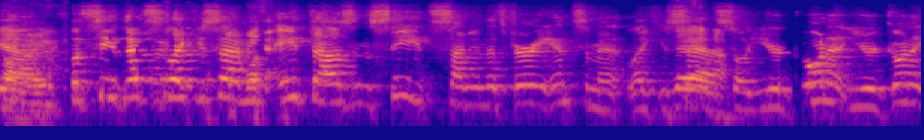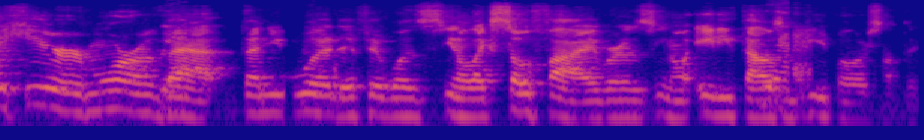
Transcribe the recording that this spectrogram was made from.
yeah, Sorry. but see, that's like you said. I mean, eight thousand seats. I mean, that's very intimate, like you said. So you're gonna you're gonna hear more of Yeah. that than you would if it was you know like SoFi, whereas you know eighty thousand Yeah. people or something.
